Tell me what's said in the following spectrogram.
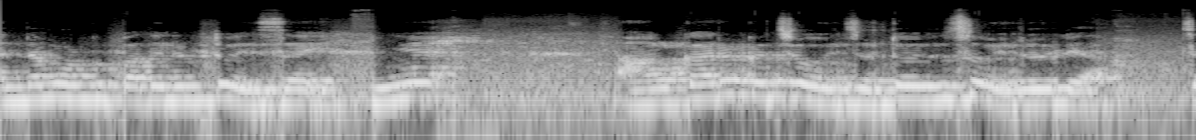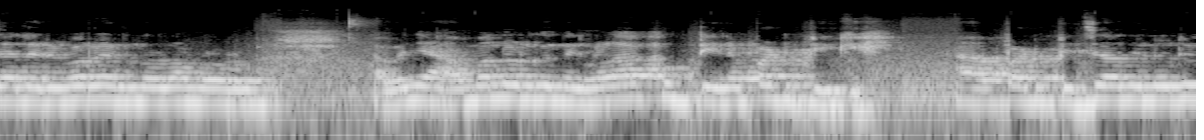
എന്റെ മോൾക്ക് പതിനെട്ട് വയസ്സായി. ഇനി ആൾക്കാരൊക്കെ ചോദിച്ചിട്ട് ഒരു സ്വരമില്ല ചിലർ പറയുന്നത് നമ്മളോട് അപ്പൊ ഞാൻ പറഞ്ഞു കൊടുക്കും നിങ്ങൾ ആ കുട്ടീനെ പഠിപ്പിക്കേ. ആ പഠിപ്പിച്ച് അതിനൊരു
